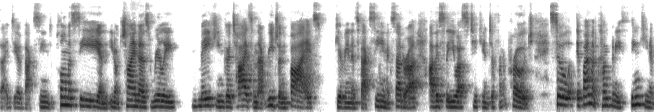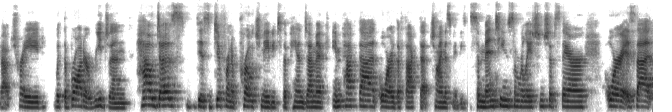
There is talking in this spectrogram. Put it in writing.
the idea of vaccine diplomacy and you know China's really making good ties in that region by giving its vaccine, et cetera. Obviously, US taking a different approach. So if I'm a company thinking about trade with the broader region, how does this different approach maybe to the pandemic impact that or the fact that China's maybe cementing some relationships there? Or is that,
